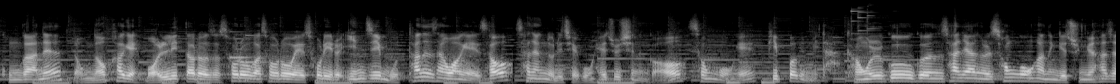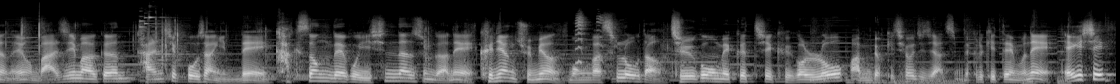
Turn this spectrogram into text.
공간은 넉넉하게 멀리 떨어져 서로가 서로의 소리를 인지 못하는 상황에서 사냥놀이 제공해 주시는 거 성공의 비법입니다. 결국은 사냥을 성공하는 게 중요하잖아요. 마지막은 간식 보상인데 각성되고 이 신난 순간에 그냥 주면 뭔가 슬로우 다운, 즐거움의 끝이 그걸로 완벽히 채워지지 않습니다. 그렇기 때문에 애기씨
